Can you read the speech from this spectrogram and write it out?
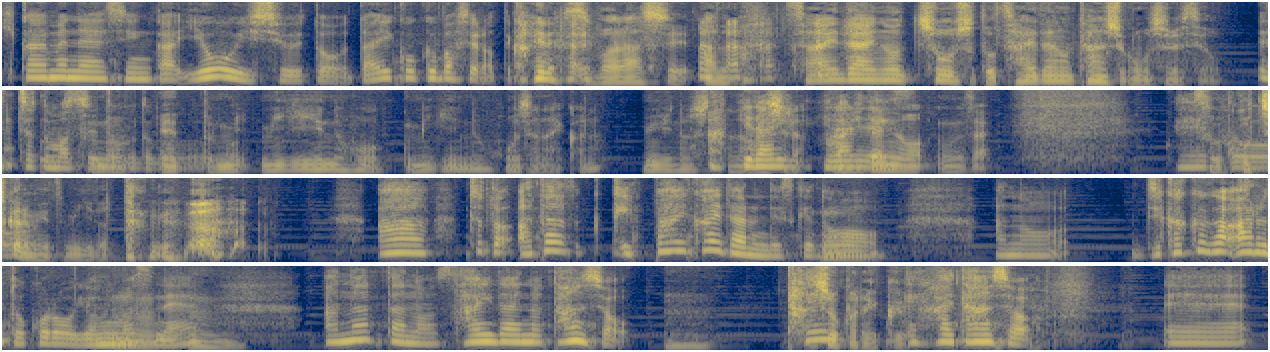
控えめな野心家用意周到大黒柱って書いてある。素晴らしい。あの 最大の長所と最大の短所が面白いですよ。えちょっと待ってえっとみ右の方右の方じゃないかな？右の下の柱。あ左です。のごめんなさい、えーとそうこっちから見ると右だった。あちょっとあたいっぱい書いてあるんですけど、あの自覚があるところを読みますね、うんうんあなたの最大の短所。うん。短所からいく。えはい短所。えー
